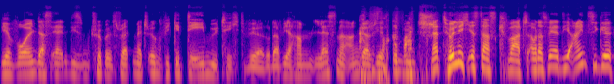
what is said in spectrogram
wir wollen, dass er in diesem Triple Threat Match irgendwie gedemütigt wird. Oder wir haben Lesnar engagiert. Ach, das ist doch Quatsch. Natürlich ist das Quatsch, aber das wäre die einzige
